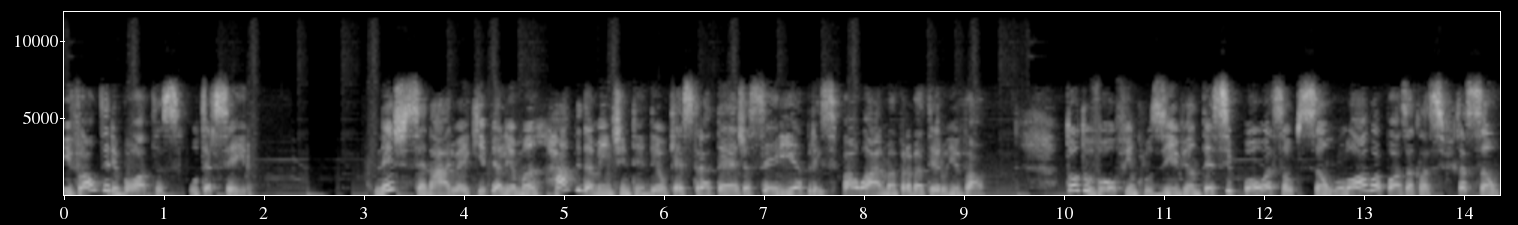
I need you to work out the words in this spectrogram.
e Valtteri Bottas, o terceiro. Neste cenário, a equipe alemã rapidamente entendeu que a estratégia seria a principal arma para bater o rival. Toto Wolff, inclusive, antecipou essa opção logo após a classificação,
